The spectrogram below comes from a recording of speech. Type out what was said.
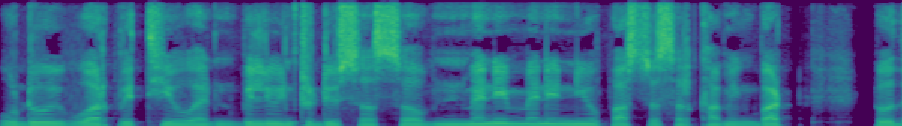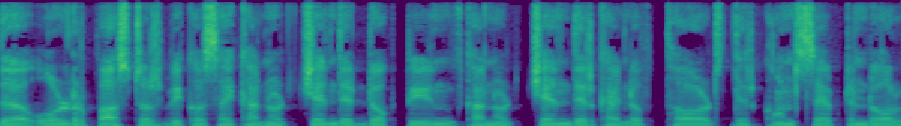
would we work with you and will you introduce us? So many, many new pastors are coming, but to the older pastors because I cannot change their doctrine, cannot change their kind of thoughts, their concept and all.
